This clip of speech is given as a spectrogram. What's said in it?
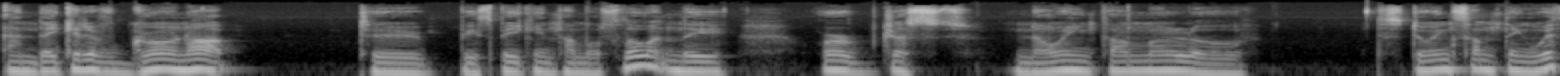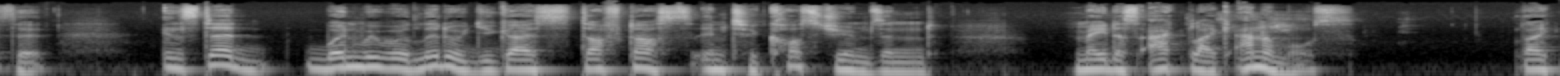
and they could have grown up to be speaking Tamil fluently or just knowing Tamil or just doing something with it. Instead, when we were little, you guys stuffed us into costumes and made us act like animals. Like,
